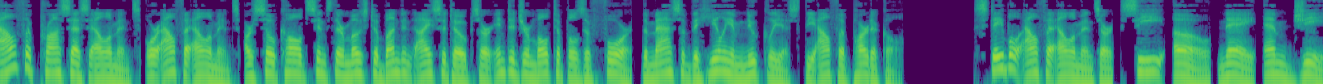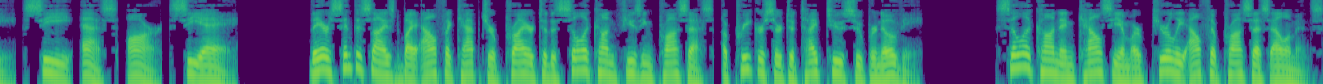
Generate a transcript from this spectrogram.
Alpha process elements or alpha elements are so called since their most abundant isotopes are integer multiples of 4, the mass of the helium nucleus, the alpha particle. Stable alpha elements are C, O, Na, Mg, C, S, R, Ca. They are synthesized by alpha capture prior to the silicon fusing process, a precursor to type II supernovae. Silicon and calcium are purely alpha process elements.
